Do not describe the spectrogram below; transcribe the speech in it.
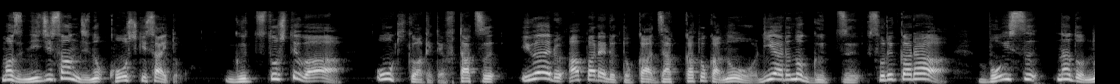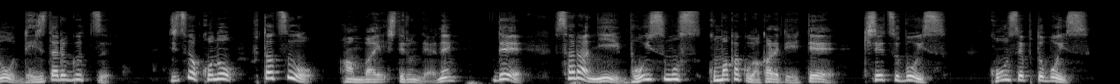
まず二次三次の公式サイト。グッズとしては大きく分けて2つ。いわゆるアパレルとか雑貨とかのリアルのグッズ。それからボイスなどのデジタルグッズ。実はこの2つを販売してるんだよね。で、さらにボイスも細かく分かれていて、季節ボイス、コンセプトボイス、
